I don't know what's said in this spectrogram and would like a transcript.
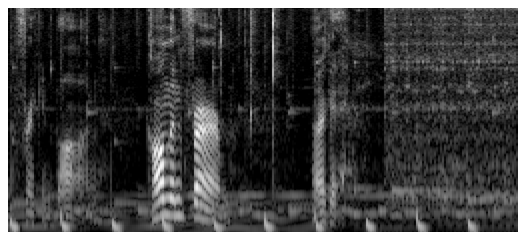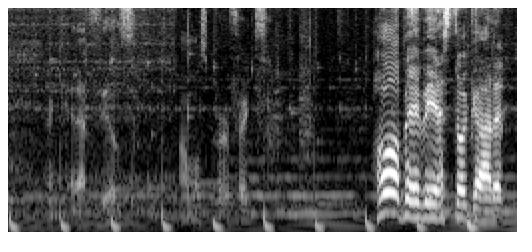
a freaking bong. Calm and firm. Okay. Okay, that feels almost perfect. Oh, baby, I still got it.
